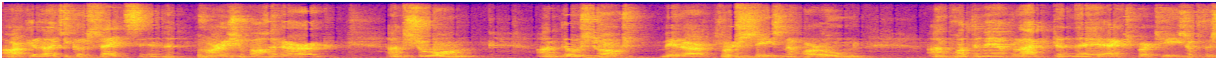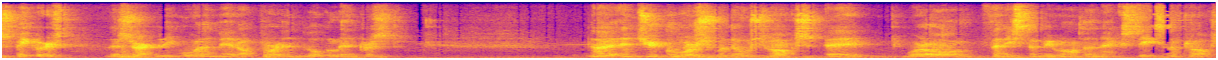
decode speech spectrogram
archaeological sites in the parish of Aghaderg, and so on. And those talks made our first season of our own. And what they may have lacked in the expertise of the speakers, they certainly more than made up for in local interest. Now, in due course, when those talks uh, were all finished and we were on to the next season of talks,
